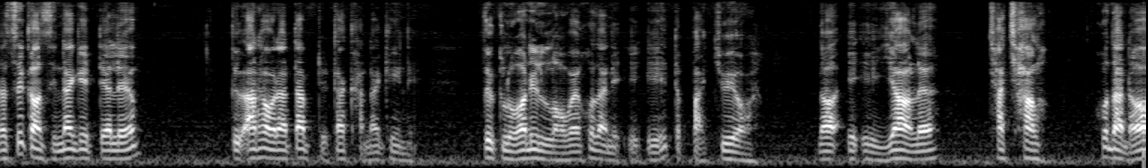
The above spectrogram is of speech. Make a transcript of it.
นัสึกาสินาเกเตเลตุอาทาวดาตับตุตะขะนาเกนี่ตึกลัวนี่หลอไว้คนละนี่เอเอตะปะจ้วยว่ะดอเอเอยาวเลยชาชาลคนละดอ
